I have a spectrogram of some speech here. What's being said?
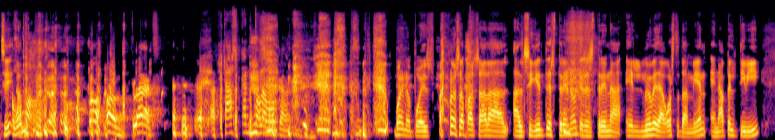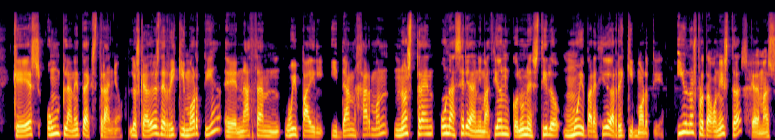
¿Sí? ¡Flash! la boca. bueno, pues vamos a pasar al, al, siguiente estreno que se estrena el 9 de agosto también en Apple TV, que es Un planeta extraño. Los creadores de Ricky Morty, eh, Nathan Whipile y Dan Harmon, nos traen una serie de animación con un estilo muy parecido a Ricky Morty y unos protagonistas que además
